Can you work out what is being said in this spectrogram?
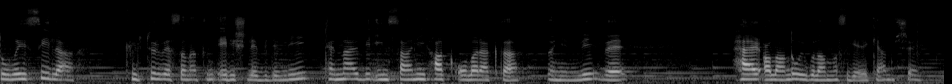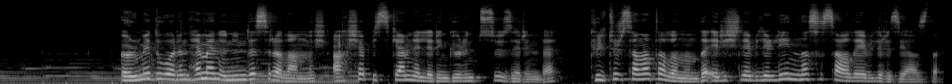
Dolayısıyla kültür ve sanatın erişilebilirliği temel bir insani hak olarak da önemli ve her alanda uygulanması gereken bir şey. Örme duvarın hemen önünde sıralanmış ahşap iskemlelerin görüntüsü üzerinde kültür sanat alanında erişilebilirliği nasıl sağlayabiliriz yazdı.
